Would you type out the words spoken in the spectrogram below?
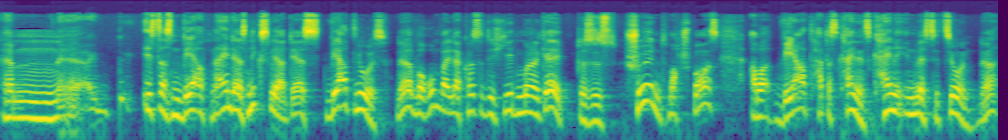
ähm, äh, ist das ein Wert? Nein, der ist nichts wert, der ist wertlos. Ne? Warum? Weil der kostet dich jeden Monat Geld. Das ist schön, das macht Spaß, aber Wert hat das keines, keine Investition. Ne?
